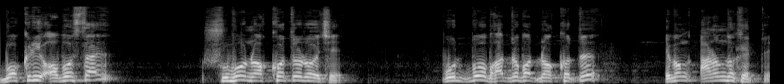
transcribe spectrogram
বকরি অবস্থায় শুভ নক্ষত্র রয়েছে, পূর্ব ভাদ্রপদ নক্ষত্রে এবং আনন্দক্ষেত্রে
